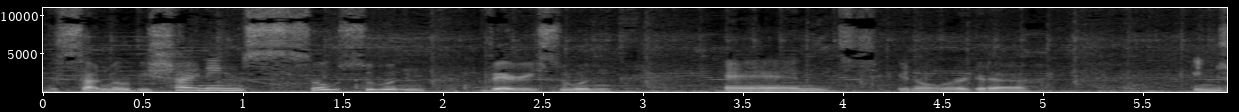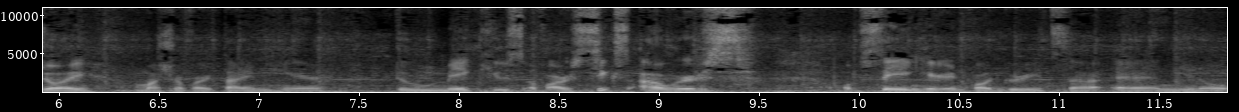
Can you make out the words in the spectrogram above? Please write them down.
the sun will be shining so soon, very soon and you know we're gonna enjoy much of our time here to make use of our six hours of staying here in Podgorica and you know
